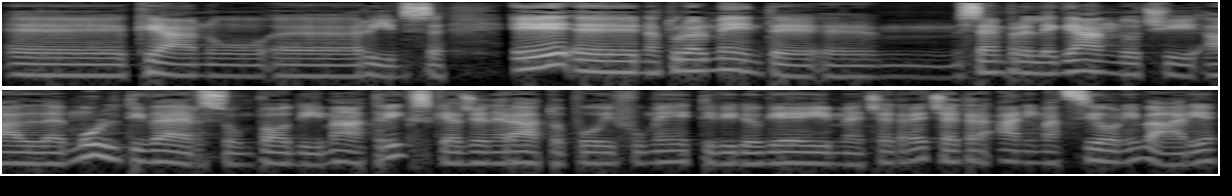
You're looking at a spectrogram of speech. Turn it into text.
eh, Keanu eh, Reeves. E eh, naturalmente, ehm, sempre legandoci al multiverso un po' di Matrix, che ha generato poi fumetti, videogame, eccetera, eccetera, animazioni varie,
